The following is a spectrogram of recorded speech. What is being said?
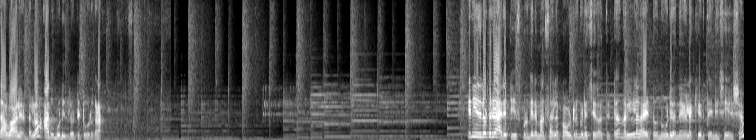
സവാള ഉണ്ടല്ലോ അതും കൂടി ഇതിലോട്ട് ഇട്ട് കൊടുക്കണം. ഇനി ഇതിലോട്ടൊരു അര ടീസ്പൂൺ ഗരം മസാല പൗഡറും കൂടെ ചേർത്തിട്ട് നല്ലതായിട്ട് ഒന്നുകൂടി ഒന്ന് ഇളക്കിയെടുത്തതിന് ശേഷം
